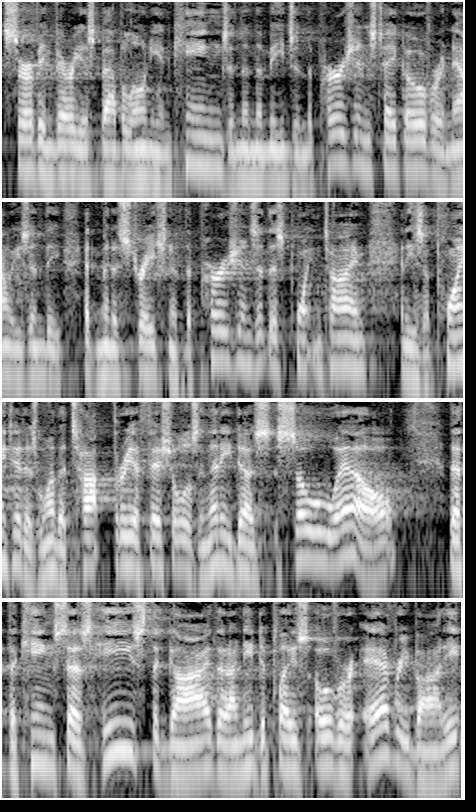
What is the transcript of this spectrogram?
serving various Babylonian kings, and then the Medes and the Persians take over, and now he's in the administration of the Persians at this point in time, and he's appointed as one of the top three officials, and then he does so well that the king says he's the guy that I need to place over everybody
